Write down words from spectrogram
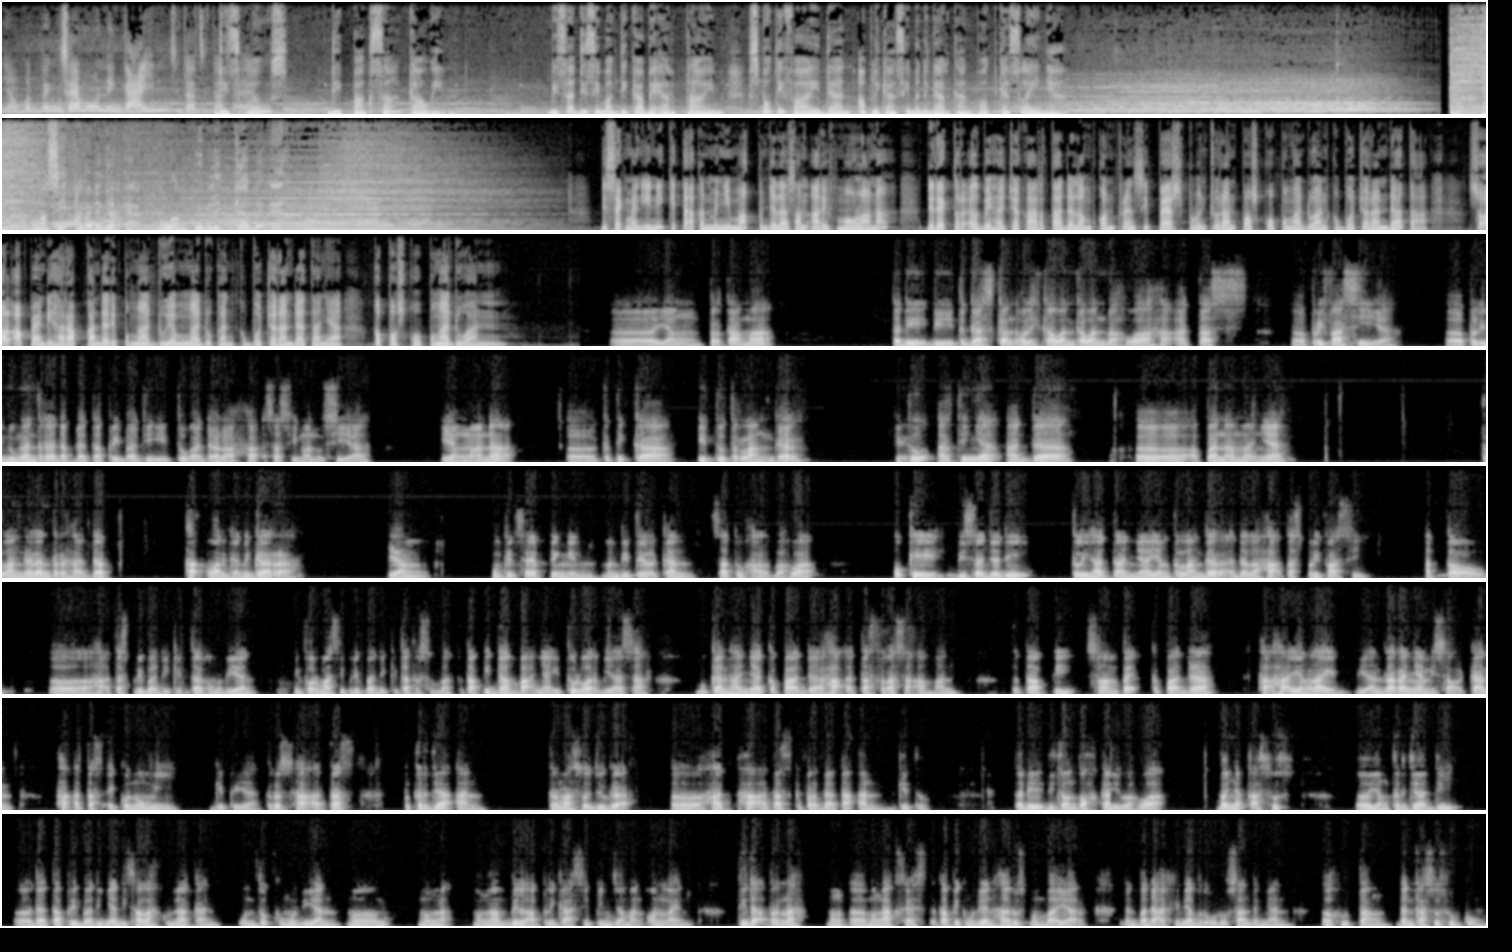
Yang penting saya mau ningkain cita-cita Disclose, dipaksa kawin. Bisa disimak di KBR Prime, Spotify, dan aplikasi mendengarkan podcast lainnya. Masih Anda dengarkan Ruang Publik KBR. Di segmen ini kita akan menyimak penjelasan Arif Maulana, Direktur LBH Jakarta dalam konferensi pers peluncuran posko pengaduan kebocoran data soal apa yang diharapkan dari pengadu yang mengadukan kebocoran datanya ke posko pengaduan. Uh, yang pertama, tadi ditegaskan oleh kawan-kawan bahwa hak atas uh, privasi ya, uh, pelindungan terhadap data pribadi itu adalah hak asasi manusia, yang mana Eh, ketika itu terlanggar itu artinya ada eh, apa namanya pelanggaran terhadap hak warga negara yang mungkin saya ingin mendetailkan satu hal bahwa oke okay, bisa jadi kelihatannya yang terlanggar adalah hak atas privasi atau eh, hak atas pribadi kita kemudian informasi pribadi kita tersebar. Tetapi dampaknya itu luar biasa. Bukan hanya kepada hak atas rasa aman, tetapi sampai kepada hak-hak yang lain. Di antaranya misalkan hak atas ekonomi, gitu ya. Terus hak atas pekerjaan, termasuk juga eh, hak, hak atas keperdataan, gitu. Tadi dicontohkan bahwa banyak kasus eh, yang terjadi eh, data pribadinya disalahgunakan untuk kemudian meng, mengambil aplikasi pinjaman online. Tidak pernah mengakses, tetapi kemudian harus membayar dan pada akhirnya berurusan dengan e, hutang dan kasus hukum.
